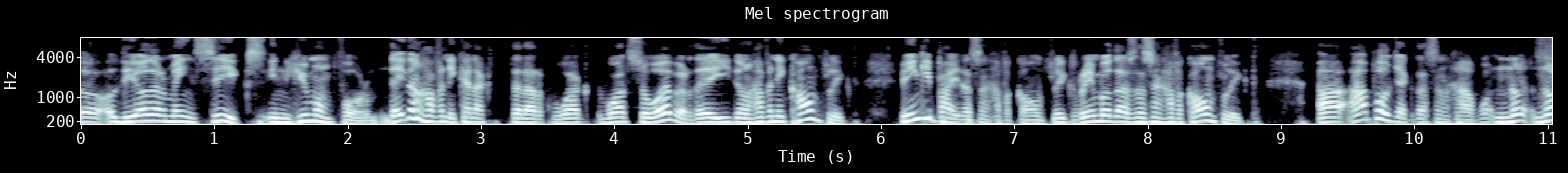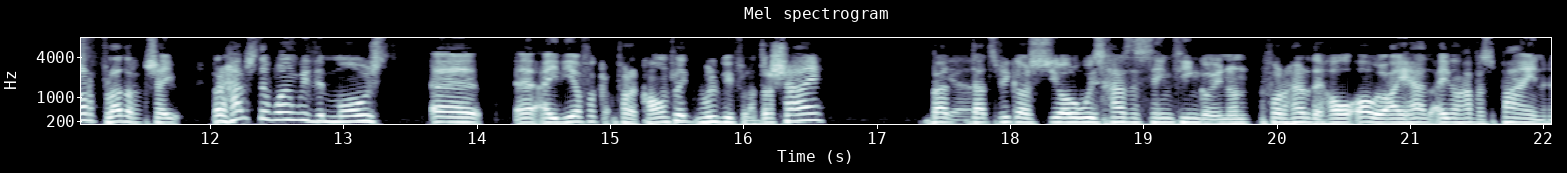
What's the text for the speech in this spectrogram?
uh, the other main six in human form, they don't have any character arc whatsoever. They don't have any conflict. Pinkie Pie doesn't have a conflict. Rainbow Dash doesn't have a conflict. Uh, Applejack doesn't have one, no, nor Fluttershy. Perhaps the one with the most, uh, uh, idea for, for a conflict will be Fluttershy. But Yeah. that's because she always has the same thing going on for her. The whole, oh, I had, I don't have a spine.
